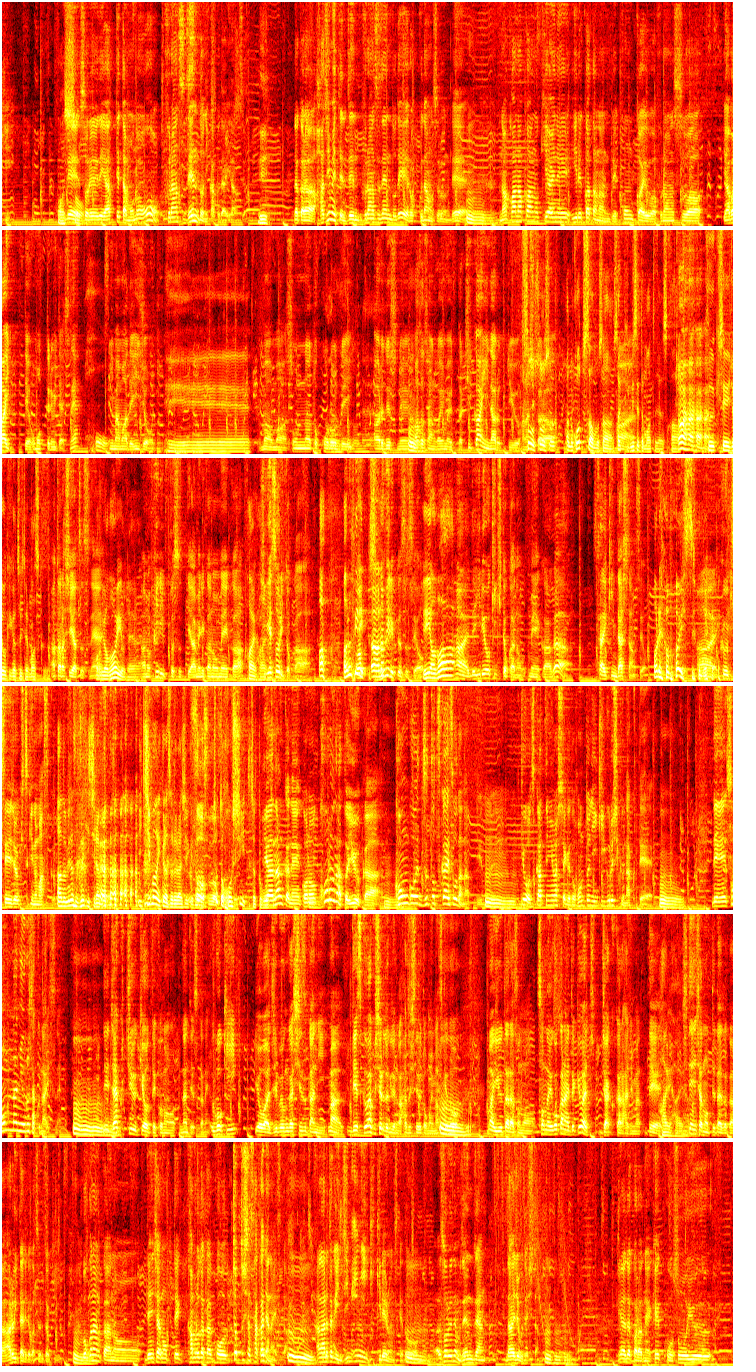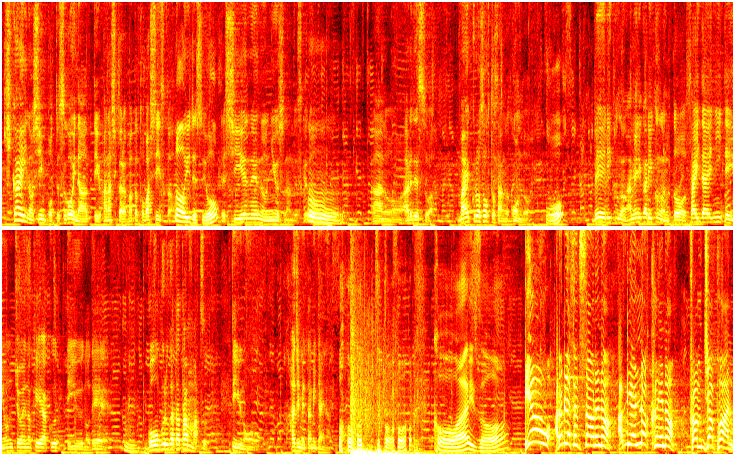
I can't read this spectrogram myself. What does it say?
あでそれでやってたものをフランス全土に拡大なんですよ。えだから初めて全フランス全土でロックダウンするんで、なかなかの気合いの入れ方なんで今回はフランスはやばいって思ってるみたいですね。今まで以上に。へえまあまあそんなところで、あれですね、マサさんが今言った機械になるっていう話から。そうそうそう。あのコッツさんもささっき見せてもらったじゃないですか、はいはいはいはい。空気清浄機がついてるマスク。新しいやつですね。あやばいよね。あのフィリップスっていうアメリカのメーカー、はいはい。ヒゲ剃りとか。ああのフィリップス？ああのフィリップスですよ。えやば。はい、で医療機器とかのメーカーが最近出したんですよ、あれやばいっすよね、はい、空気清浄機付きのマスク。あの皆さんぜひ調べてください。1万いくらするらしいけどそうそうちょっと欲しいってちょっとい。やなんかねこのコロナというか、今後ずっと使えそうだなっていう今今日使ってみましたけど本当に息苦しくなくて、でそんなにうるさくないですね、で弱中強ってこのなんていうんですかね動き。要は自分が静かにまあデスクワークしてる時なんか外してると思いますけど、まあ言うたらそのそんな動かない時は弱から始まって、はいはいはい。自転車乗ってたりとか歩いたりとかする時、僕なんかあの電車乗ってカムロ坂こうちょっとした坂じゃないですか、上がる時に地味に息切れるんですけど、それでも全然大丈夫でした、いやだからね結構そういう機械の進歩ってすごいなっていう話からまた飛ばしていいですか？ああいいですよ。で CNN のニュースなんですけど、あのあれですわ。マイクロソフトさんが今度お？米陸軍アメリカ陸軍と最大2.4兆円の契約っていうので、ゴーグル型端末っていうのを始めたみたいなおっと怖いぞ Yo, the blessed sound enough? I be a knuckle, you know, from Japan.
